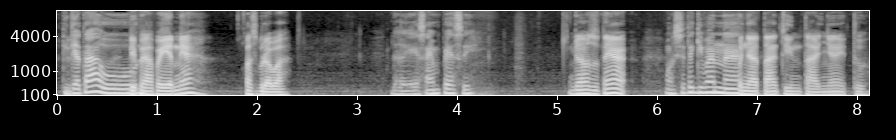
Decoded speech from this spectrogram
tiga tahun. di PHP-nya kelas berapa? Dari SMP sih. Enggak maksudnya Maksudnya gimana? penyataan cintanya itu.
